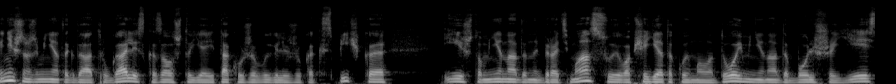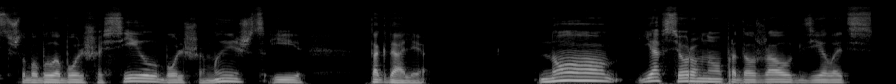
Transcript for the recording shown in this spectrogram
Конечно же, меня тогда отругали, сказал, что я и так уже выгляжу как спичка, и что мне надо набирать массу, и вообще я такой молодой, мне надо больше есть, чтобы было больше сил, больше мышц и так далее. Но я все равно продолжал делать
